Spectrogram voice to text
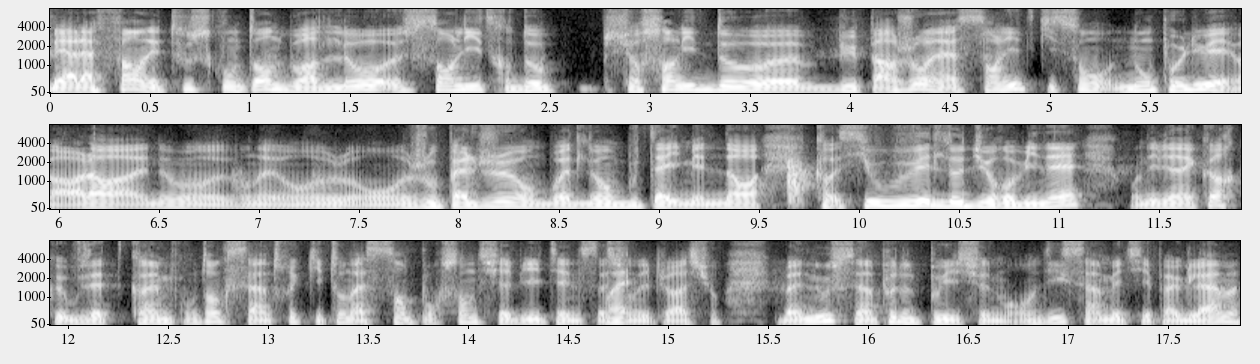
mais à la fin, on est tous contents de boire de l'eau, 100 litres d'eau sur 100 litres d'eau euh, bu par jour, il y a 100 litres qui sont non pollués. Alors là, nous, on, on, joue pas le jeu, on boit de l'eau en bouteille, mais non, si vous buvez de l'eau du robinet, on est bien d'accord que vous êtes quand même content que c'est un truc qui tourne à 100% de fiabilité, une station d'épuration. Ben nous, c'est un peu notre positionnement. On dit que c'est un métier pas glam,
